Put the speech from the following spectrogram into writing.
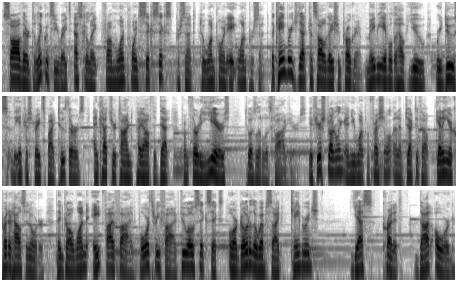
saw their delinquency rates escalate from 1.66% to 1.81%. The Cambridge Debt Consolidation Program may be able to help you reduce the interest rates by two thirds and cut your time to pay off the debt from 30 years to as little as five years. If you're struggling and you want professional and objective help getting your credit house in order, then call 1 855 435 2066 or go to the website cambridgeyescredit.org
